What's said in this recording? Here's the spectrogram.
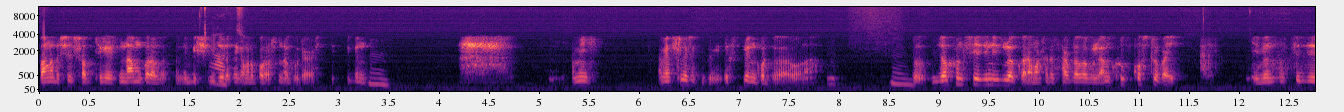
বাংলাদেশের সব থেকে নাম করা মানে বিশ্ববিদ্যালয় থেকে আচ্ছা। আমরা পড়াশোনা করে আসছি আমি আমি আসলে এক্সপ্লেন করতে পারব না তো যখন সেই জিনিসগুলো করে আমার সাথে খারাপ ব্যবহার আমি খুব কষ্ট পাই। ইভেন হচ্ছে যে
